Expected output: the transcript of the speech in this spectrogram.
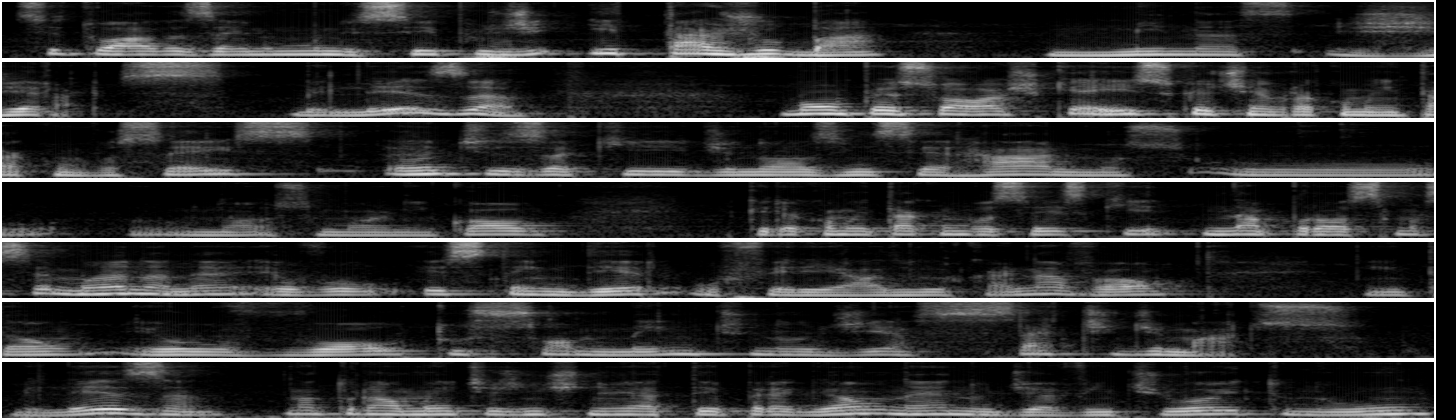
situadas aí no município de Itajubá, Minas Gerais. Beleza? Bom, pessoal, acho que é isso que eu tinha para comentar com vocês. Antes aqui de nós encerrarmos o, o nosso Morning Call, eu queria comentar com vocês que na próxima semana né, eu vou estender o feriado do Carnaval. Então eu volto somente no dia 7 de março, beleza? Naturalmente a gente não ia ter pregão né, no dia 28, no 1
